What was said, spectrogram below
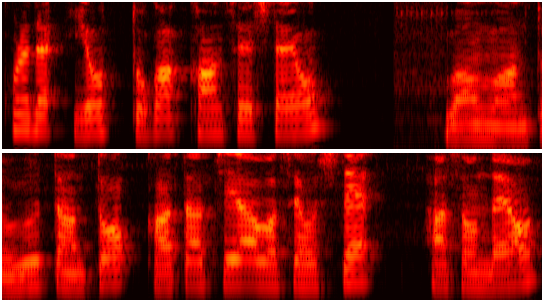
これでヨットが完成したよ。ワンワンとウータンと形合わせをして遊んだよ。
